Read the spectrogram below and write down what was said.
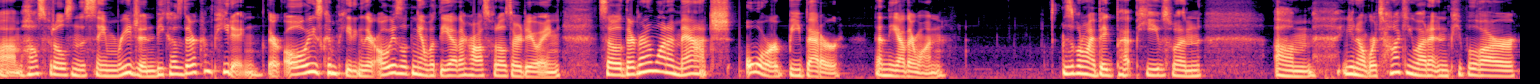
um, hospitals in the same region because they're competing. They're always competing. They're always looking at what the other hospitals are doing. So they're going to want to match or be better than the other one. This is one of my big pet peeves when, um, you know, we're talking about it and people are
